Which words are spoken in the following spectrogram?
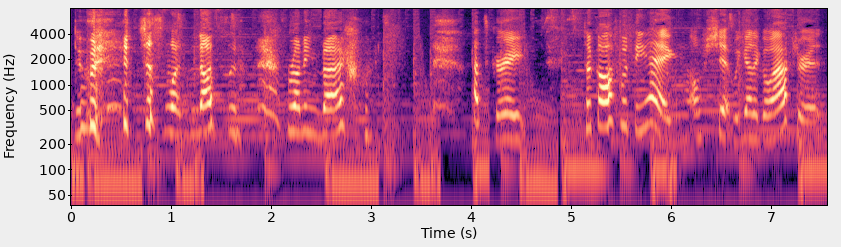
Dude, it just went nuts and running backwards. That's great. Took off with the egg. Oh shit, we gotta go after it.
